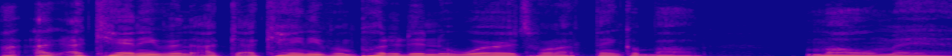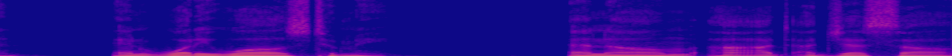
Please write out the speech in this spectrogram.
I, I, I can't even I, I can't even put it into words when I think about my old man and what he was to me. And um, I, I just, uh,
